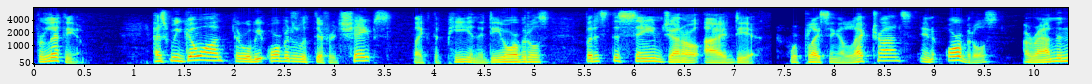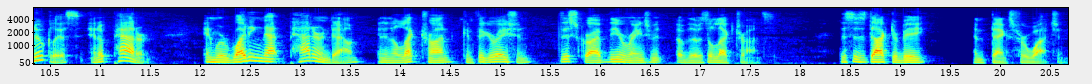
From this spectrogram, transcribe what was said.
for lithium. As we go on, there will be orbitals with different shapes, like the p and the d orbitals, but it's the same general idea. We're placing electrons in orbitals around the nucleus in a pattern, and we're writing that pattern down in an electron configuration to describe the arrangement of those electrons. This is Dr. B, and thanks for watching.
